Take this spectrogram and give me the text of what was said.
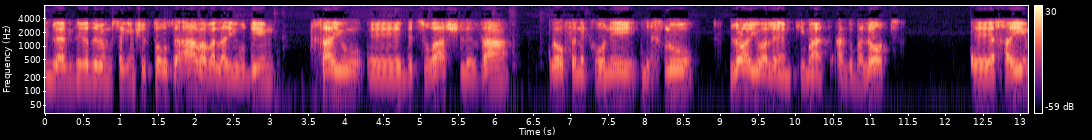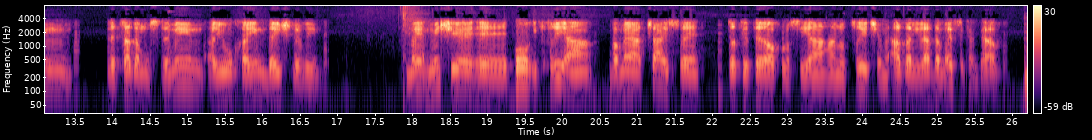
אם להגדיר את זה במושגים של תור זהב, אבל היהודים חיו אה, בצורה שלווה, באופן עקרוני יכלו, לא היו עליהם כמעט הגבלות, החיים לצד המוסלמים היו חיים די שלווים. מי שפה הפריע במאה ה-19 זאת יותר האוכלוסייה הנוצרית, שמאז עלילת דמשק אגב, mm.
